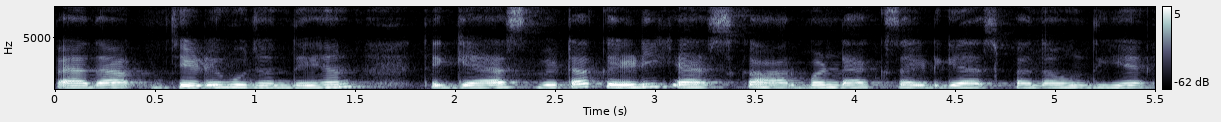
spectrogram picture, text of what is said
ਪੈਦਾ ਜਿਹੜੇ ਹੋ ਜਾਂਦੇ ਹਨ। ਅਤੇ ਗੈਸ ਬੇਟਾ ਕਿਹੜੀ ਗੈਸ? ਕਾਰਬਨ ਡਾਈਆਕਸਾਈਡ ਗੈਸ ਪੈਦਾ ਹੁੰਦੀ ਹੈ।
